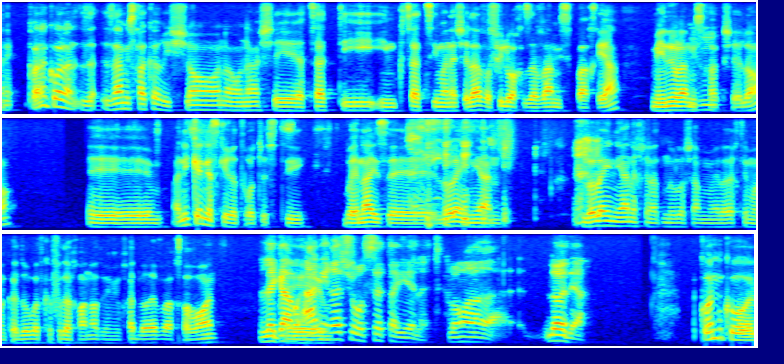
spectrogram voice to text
אני, קודם כל, זה, זה המשחק הראשון, העונה שיצאתי עם קצת סימני שאלה ואפילו אכזבה מספחיה, מניהול המשחק mm-hmm. שלו. אה, אני כן אזכיר את רוצ'סטי, בעיניי זה לא לעניין, לא לעניין איך שנתנו לו שם ללכת עם הכדור בתקפות האחרונות, במיוחד ברבע האחרון. לגמרי, היה אה, נראה שהוא עושה טיילת, כלומר, לא יודע. קודם כל,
